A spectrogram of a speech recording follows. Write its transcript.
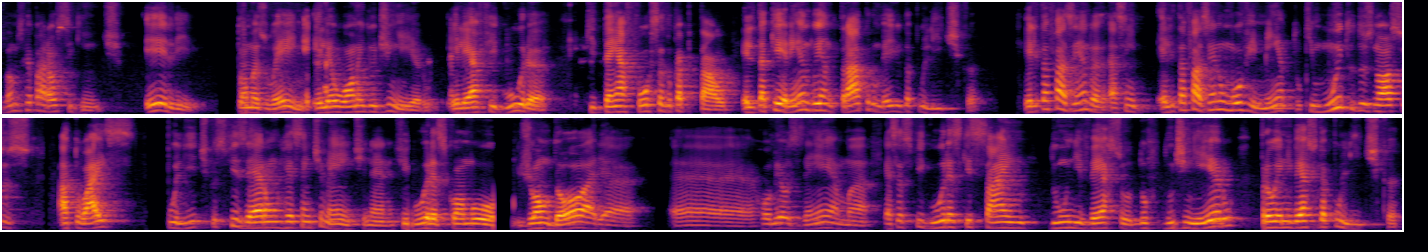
Vamos reparar o seguinte: ele, Thomas Wayne, ele é o homem do dinheiro. Ele é a figura que tem a força do capital. Ele está querendo entrar para o meio da política. Ele está fazendo assim, ele está fazendo um movimento que muitos dos nossos atuais políticos fizeram recentemente, né? Figuras como João Dória, é, Romeu Zema, essas figuras que saem do universo do, do dinheiro para o universo da política.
